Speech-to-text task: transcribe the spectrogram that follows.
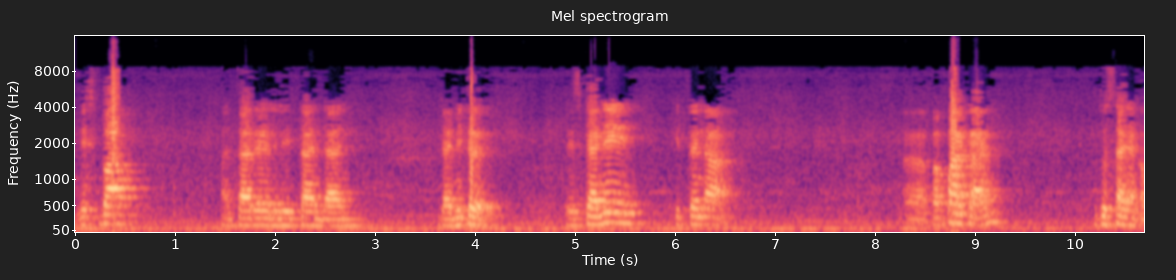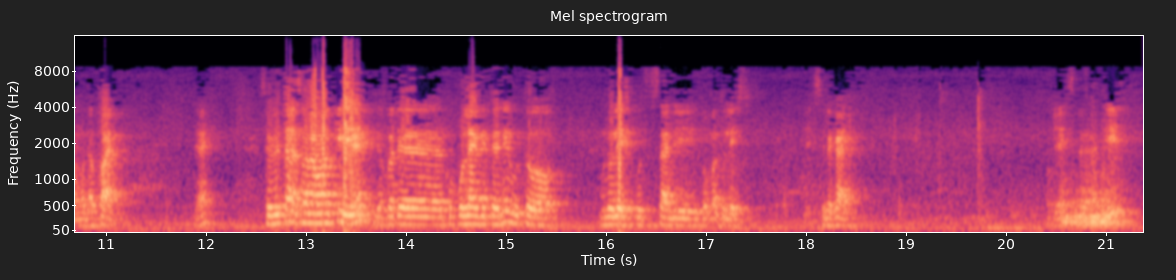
nisbah antara lilitan dan diameter Jadi sekarang ni kita nak uh, paparkan putusan yang kamu dapat. Ya. Saya minta seorang wakil ya, daripada kumpulan kita ni untuk menulis putusan di papan tulis. Ya, silakan. Ya, silakan.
